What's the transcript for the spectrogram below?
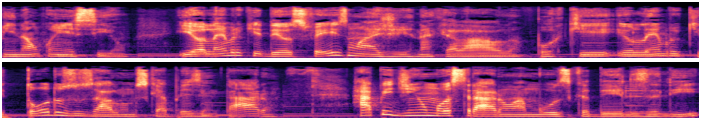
e não conheciam. E eu lembro que Deus fez um agir naquela aula, porque eu lembro que todos os alunos que apresentaram rapidinho mostraram a música deles ali,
